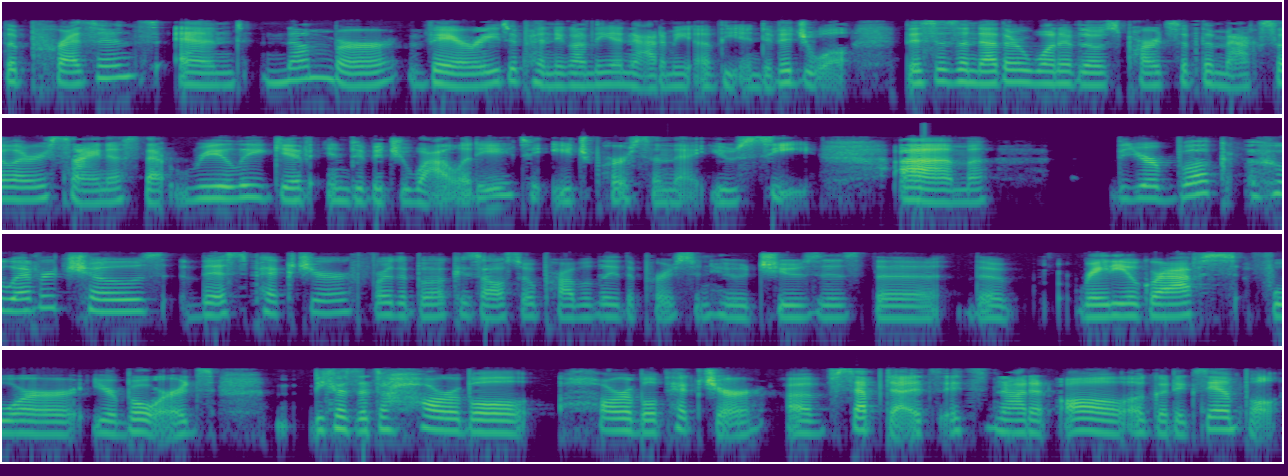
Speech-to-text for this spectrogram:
The presence and number vary depending on the anatomy of the individual. This is another one of those parts of the maxillary sinus that really give individuality to each person that you see. Um, your book, whoever chose this picture for the book is also probably the person who chooses the the radiographs for your boards because it's a horrible, horrible picture of septa. It's it's not at all a good example.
